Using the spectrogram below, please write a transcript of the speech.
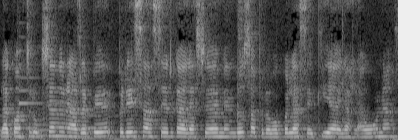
La construcción de una represa cerca de la ciudad de Mendoza provocó la sequía de las lagunas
